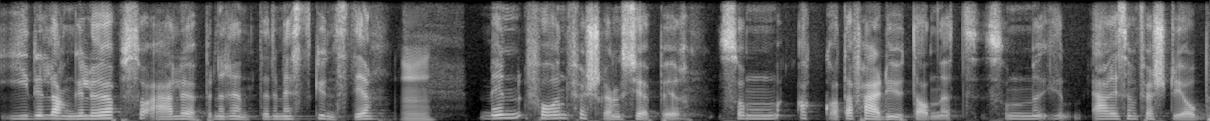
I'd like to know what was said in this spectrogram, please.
i det lange løp så er løpende rente det mest gunstige. Mm. Men for en førstegangskjøper som akkurat er ferdig utdannet, som er i sin første jobb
